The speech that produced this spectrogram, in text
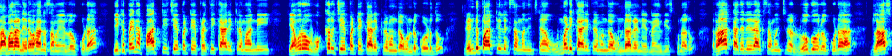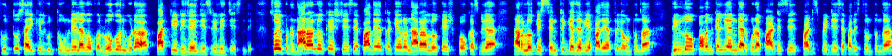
సభల నిర్వహణ సమయంలో కూడా ఇకపైన పార్టీ చేపట్టే ప్రతి కార్యక్రమాన్ని ఎవరో ఒక్కరు చేపట్టే కార్యక్రమంగా ఉండకూడదు. రెండు పార్టీలకు సంబంధించిన ఉమ్మడి కార్యక్రమంగా ఉండాలని నిర్ణయం తీసుకున్నారు. రా కదలిరాకు సంబంధించిన లోగోలో కూడా గ్లాస్ గుర్తు సైకిల్ గుర్తు ఉండేలాగా ఒక లోగోను కూడా పార్టీ డిజైన్ చేసి రిలీజ్ చేసింది. సో ఇప్పుడు నారా లోకేష్ చేసే పాదయాత్ర కేవలం నారా లోకేష్ ఫోకస్డ్గా నారా లోకేష్ సెంట్రిక్గా జరిగే పాదయాత్రగా ఉంటుందా? దీనిలో పవన్ కళ్యాణ్ గారు కూడా పార్టిసి పార్టిసిపేట్ చేసే పరిస్థితి ఉంటుందా?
